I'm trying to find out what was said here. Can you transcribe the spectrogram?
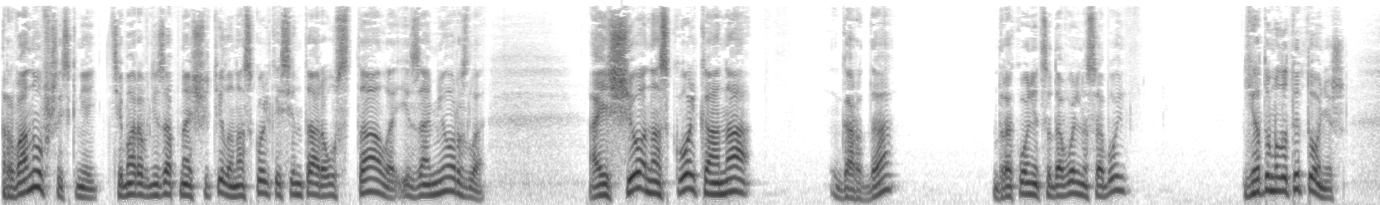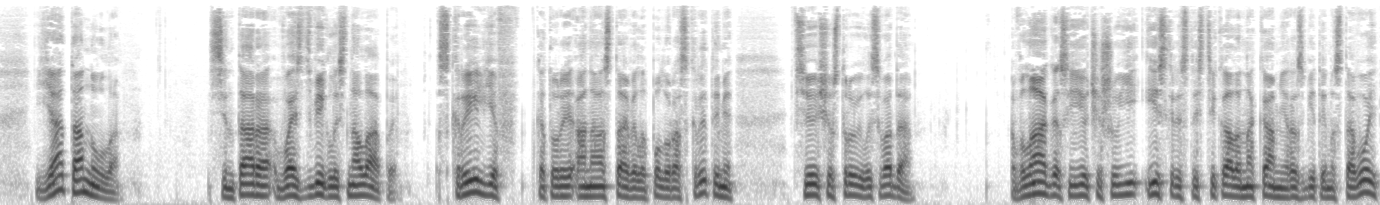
Рванувшись к ней, Тимара внезапно ощутила, насколько Синтара устала и замерзла, а еще насколько она горда. Драконица довольна собой. «Я думала, ты тонешь». Я тонула. Синтара воздвиглась на лапы. С крыльев, которые она оставила полураскрытыми, все еще струилась вода. Влага с ее чешуи искристо стекала на камни разбитой мостовой,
